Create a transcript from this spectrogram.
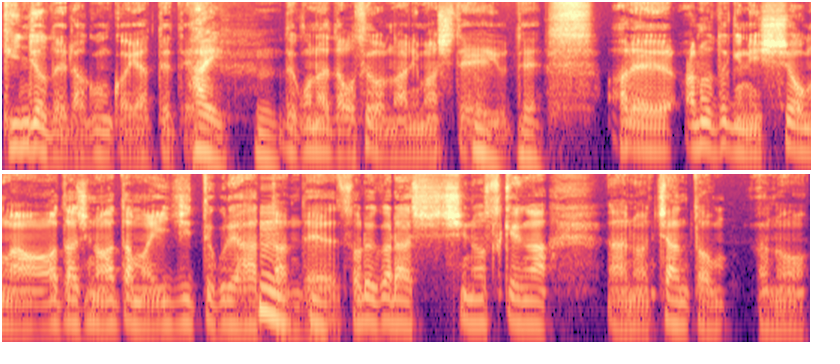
近所で落語会やってて、でこの間お世話になりまして言うて、あれあの時に師匠が私の頭いじってくれはったんで、それから志の輔があのちゃんとあの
